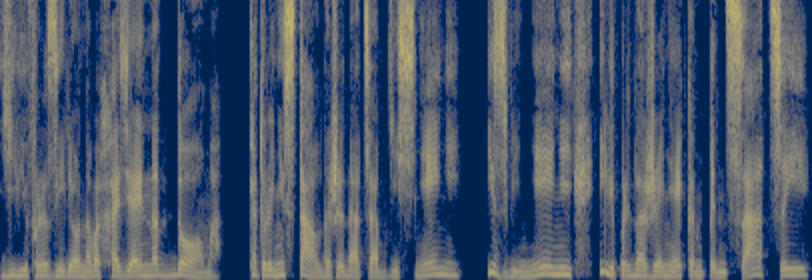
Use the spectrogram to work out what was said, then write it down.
явив разъяренного хозяина дома, который не стал дожидаться объяснений, извинений или предложения компенсации,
